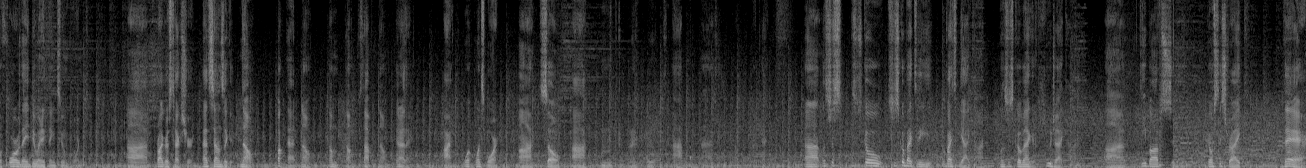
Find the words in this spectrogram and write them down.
before they do anything too important. Uh, progress texture. That sounds like it. No. Fuck that. No. Dumb, dumb. Stop it. No. Get out of there. Alright. Once more. Uh, so, uh, hmm. Uh, let's just, let's just go, let's just go back to the, go back to the icon. Let's just go back a huge icon. Uh, debuffs, Ghostly Strike. There.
